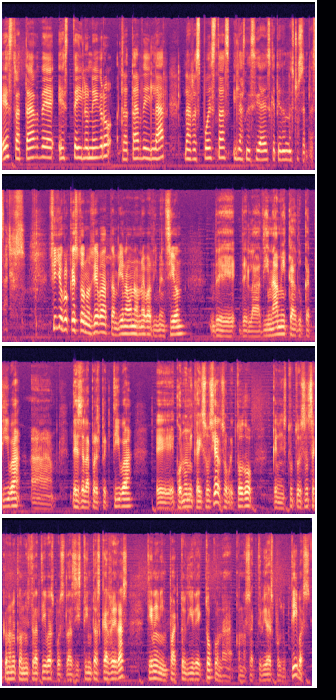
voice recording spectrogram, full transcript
es tratar de este hilo negro, tratar de hilar las respuestas y las necesidades que tienen nuestros empresarios. Sí, yo creo que esto nos lleva también a una nueva dimensión de, la dinámica educativa ah, desde la perspectiva eh, económica y social, sobre todo que en el Instituto de Ciencias Económico-Administrativas, pues las distintas carreras tienen impacto directo con, la, con las actividades productivas.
